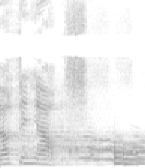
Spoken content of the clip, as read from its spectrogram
nothing else.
